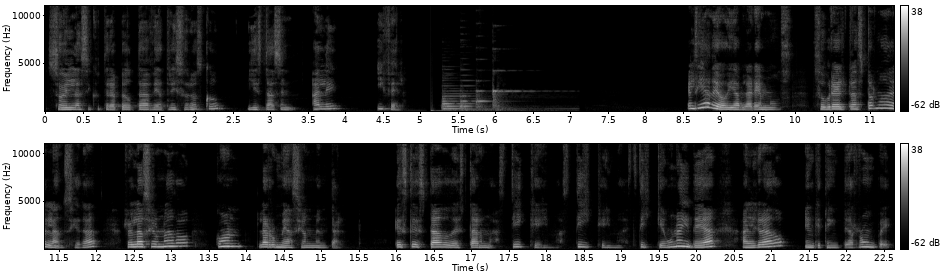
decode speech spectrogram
Soy la psicoterapeuta Beatriz Orozco y estás en Ale y Fer. El día de hoy hablaremos sobre el trastorno de la ansiedad relacionado con la rumiación mental este estado de estar mastique y mastique y mastique una idea al grado en que te interrumpe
